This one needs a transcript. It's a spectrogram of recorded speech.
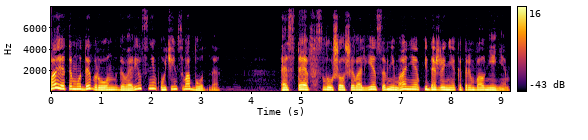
Поэтому Деврон говорил с ним очень свободно. Эстеф слушал шевалье со вниманием и даже некоторым волнением.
